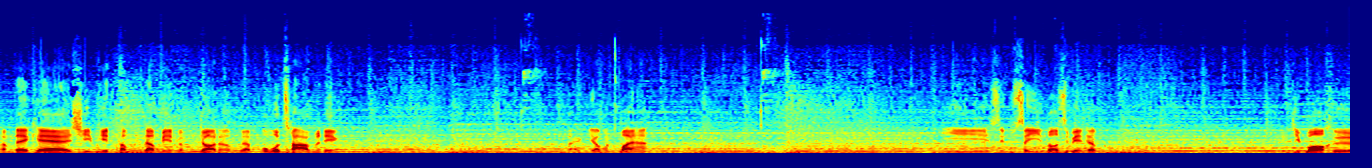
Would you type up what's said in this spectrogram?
ทำได้แค่ฉีดพิษทำดาเมจแบบดอทนะแบบโอเวอร์ไทม์นั่นเองแตกยับมันไปฮะ24 ต่อ 11 ครับอย่าง ที่บอกคือ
